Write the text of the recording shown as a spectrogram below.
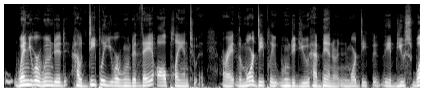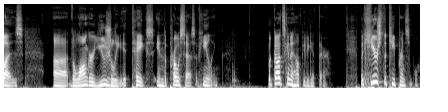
when you were wounded, how deeply you were wounded, they all play into it. All right. The more deeply wounded you have been, or the more deep the abuse was, uh, the longer usually it takes in the process of healing. But God's going to help you to get there. But here's the key principle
